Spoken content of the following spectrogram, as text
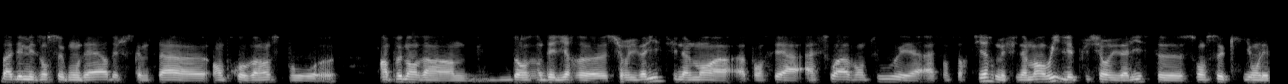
bah, des maisons secondaires, des choses comme ça euh, en province pour un peu dans un dans un délire survivaliste finalement à, à penser à, à, soi avant tout et à, s'en sortir. Mais finalement oui les plus survivalistes sont ceux qui ont les,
